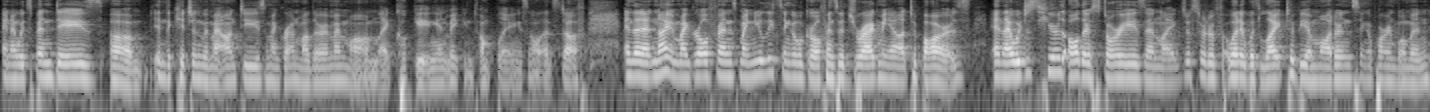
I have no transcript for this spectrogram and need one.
and I would spend days um, in the kitchen with my aunties and my grandmother and my mom, like cooking and making dumplings and all that stuff. And then at night, my girlfriends, my newly single girlfriends, would drag me out to bars, and I would just hear all their stories and like just sort of what it was like to be a modern Singaporean woman.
